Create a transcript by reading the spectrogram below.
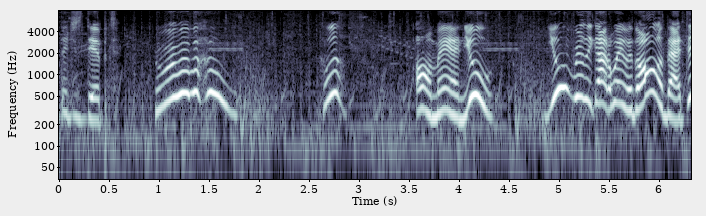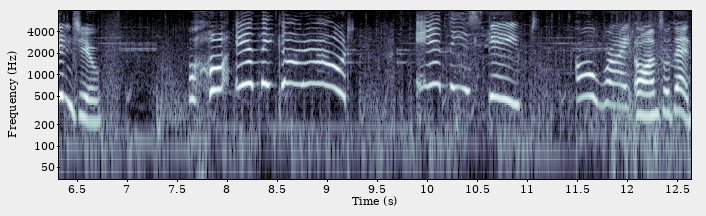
they just dipped. Oh man, you you really got away with all of that, didn't you? Oh, and they got out! And they escaped! All right. Oh, I'm so dead.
